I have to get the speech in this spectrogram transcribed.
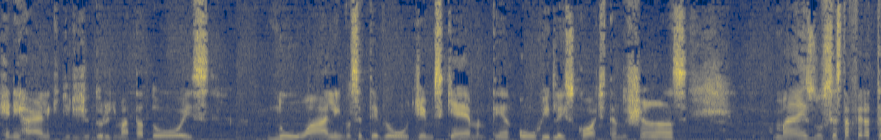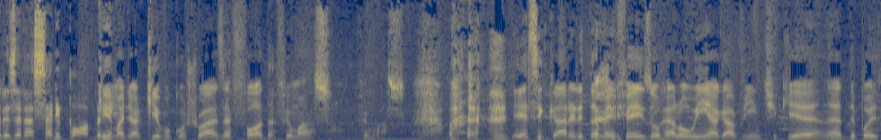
Henry Harlan, que dirigiu Duro de Matar 2. No Alien você teve o James Cameron, tem, o Ridley Scott tendo chance. Mas no Sexta-feira 13 era a série pobre. Queima de arquivo com Schwarz é foda, filmaço. Filmaço. Esse cara, ele também fez o Halloween H20, que é, né, depois,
